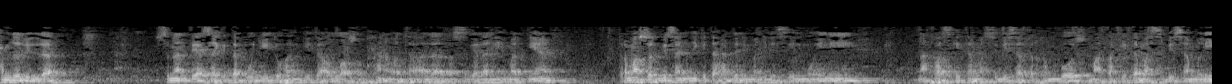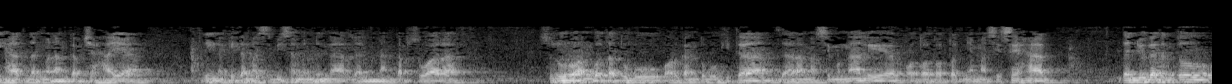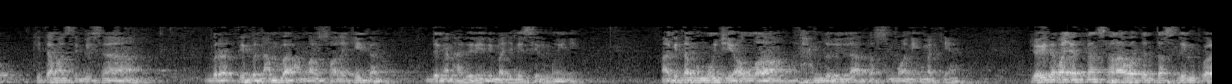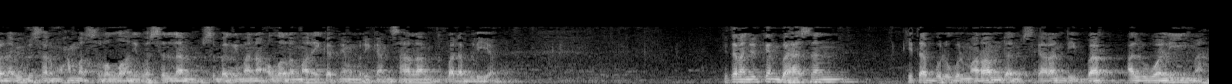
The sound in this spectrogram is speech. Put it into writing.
Alhamdulillah Senantiasa kita puji Tuhan kita Allah subhanahu wa ta'ala atas segala nikmatnya. Termasuk bisa ini kita hadir di majelis ilmu ini. Nafas kita masih bisa terhembus Mata kita masih bisa melihat dan menangkap cahaya Telinga kita masih bisa mendengar dan menangkap suara. Seluruh anggota tubuh, organ tubuh kita Darah masih mengalir, otot-ototnya masih sehat. Dan juga tentu kita masih bisa Berarti menambah amal soleh kita Dengan hadirin di majelis ilmu ini Nah, kita memuji Allah Alhamdulillah atas semua nikmatnya Juga kita panjatkan salawat dan taslim kepada Nabi besar Muhammad sallallahu alaihi wasallam sebagaimana Allah dan malaikatnya memberikan salam kepada beliau. Kita lanjutkan bahasan kitab Bulughul Maram dan sekarang di bab Al-Walimah.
